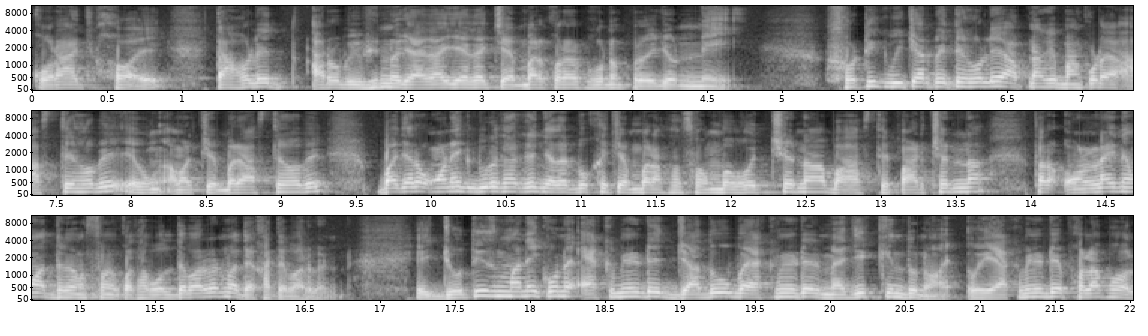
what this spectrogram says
করা হয়, তাহলে আরও বিভিন্ন জায়গায় জায়গায় চেম্বার করার কোনো প্রয়োজন নেই। সঠিক বিচার পেতে হলে আপনাকে বাঁকুড়া আসতে হবে এবং আমার চেম্বারে আসতে হবে। বা যারা অনেক দূরে থাকেন, যাদের পক্ষে চেম্বার আসা সম্ভব হচ্ছে না বা আসতে পারছেন না, তারা অনলাইনের মাধ্যমে আমার সঙ্গে কথা বলতে পারবেন বা দেখাতে পারবেন। এই জ্যোতিষ মানে কোনো এক মিনিটের জাদু বা এক মিনিটের ম্যাজিক কিন্তু নয়। ওই এক মিনিটের ফলাফল,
